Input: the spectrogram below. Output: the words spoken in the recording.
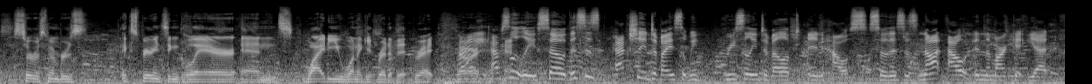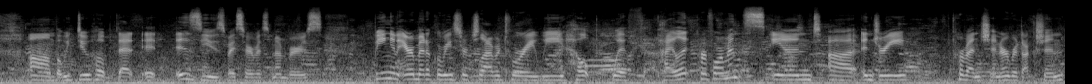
service members experiencing glare and why do you want to get rid of it, right? Right, absolutely. So, this is actually a device that we recently developed in house. So, this is not out in the market yet, um, but we do hope that it is used by service members. Being an aeromedical research laboratory, we help with pilot performance and uh, injury prevention or reduction.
